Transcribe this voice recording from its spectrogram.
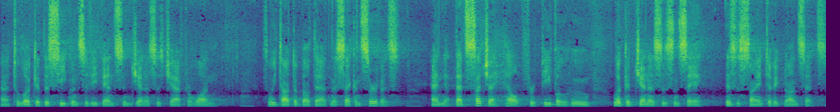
uh, to look at the sequence of events in Genesis chapter 1. So we talked about that in the second service. And that's such a help for people who look at Genesis and say, this is scientific nonsense.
